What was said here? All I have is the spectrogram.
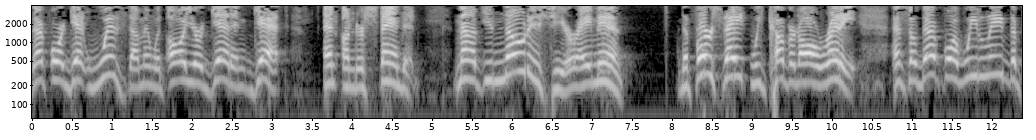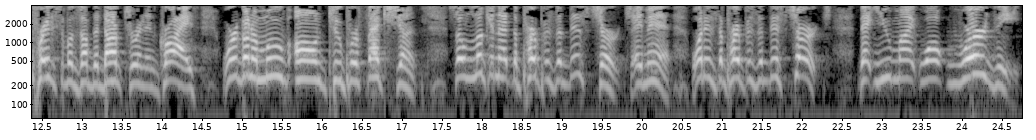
Therefore get wisdom and with all you're getting, get an understanding. Now if you notice here, amen, the first eight we covered already. And so therefore, if we leave the principles of the doctrine in Christ, we're going to move on to perfection. So looking at the purpose of this church, amen. What is the purpose of this church? That you might walk worthy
